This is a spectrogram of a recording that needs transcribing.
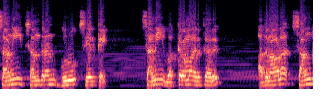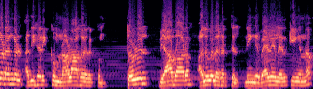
சனி சந்திரன் குரு சேர்க்கை. சனி வக்கரமா இருக்காரு. அதனால சங்கடங்கள் அதிகரிக்கும் நாளாக இருக்கும். தொழில் வியாபாரம் அலுவலகத்தில் நீங்க வேலையில இருக்கீங்கன்னா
